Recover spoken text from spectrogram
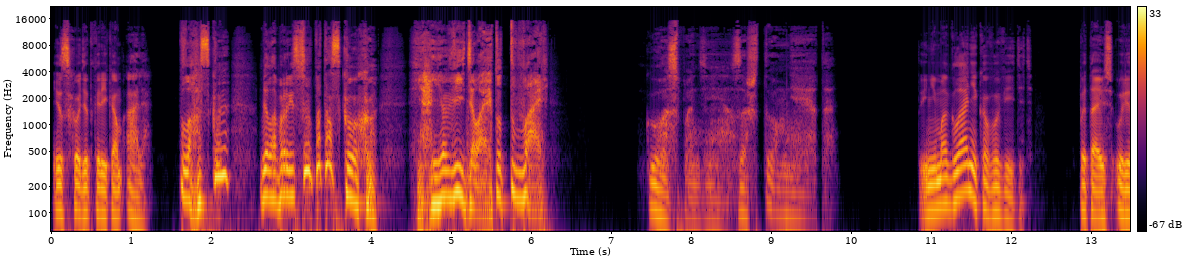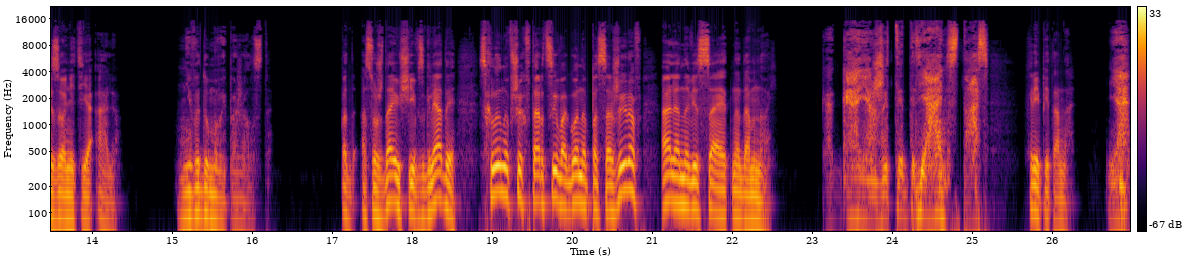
исходит криком Аля. «Плоскую, белобрысую потаскуху! Я ее видела, эту тварь!» «Господи, за что мне это?» «Ты не могла никого видеть?» Пытаюсь урезонить я Алю. «Не выдумывай, пожалуйста». Под осуждающие взгляды схлынувших в торцы вагона пассажиров Аля нависает надо мной. «Какая же ты дрянь, Стас!» — хрипит она. «Я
